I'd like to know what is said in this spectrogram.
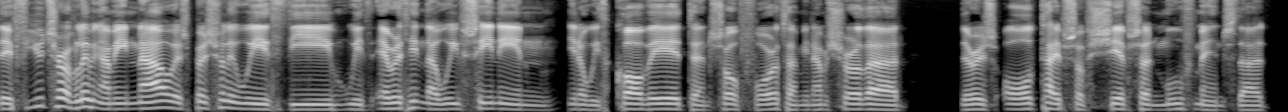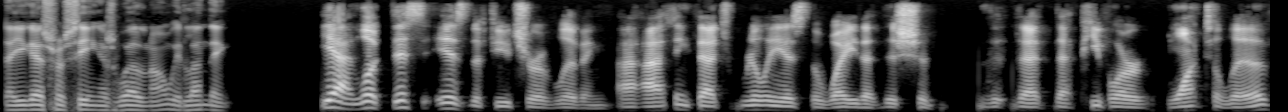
the future of living. I mean, now especially with the with everything that we've seen in you know with COVID and so forth. I mean, I'm sure that there is all types of shifts and movements that, that you guys are seeing as well, no, with Landing. Yeah, look, this is the future of living. I, I think that really is the way that this should that that people are want to live.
